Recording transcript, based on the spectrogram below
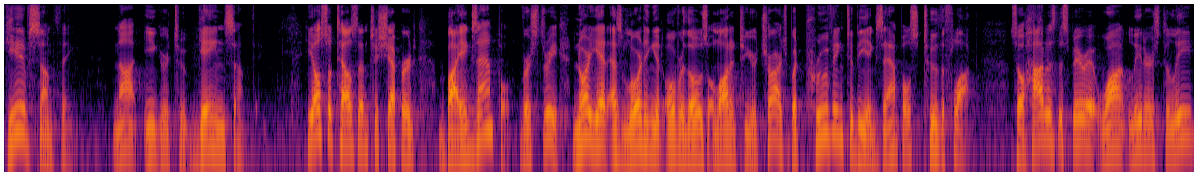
give something, not eager to gain something. He also tells them to shepherd by example. Verse three, nor yet as lording it over those allotted to your charge, but proving to be examples to the flock. So how does the Spirit want leaders to lead?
